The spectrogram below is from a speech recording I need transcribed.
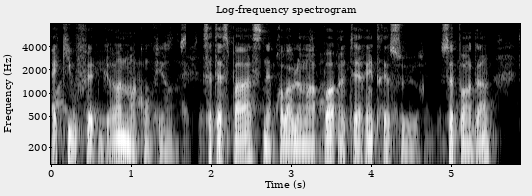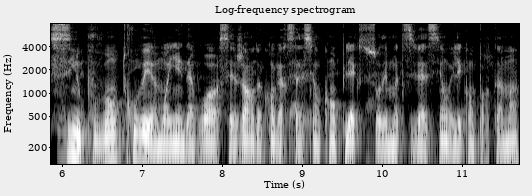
à qui vous faites grandement confiance. Cet espace n'est probablement pas un terrain très sûr. Cependant, si nous pouvons trouver un moyen d'avoir ces genres de conversations complexes sur les motivations et les comportements,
